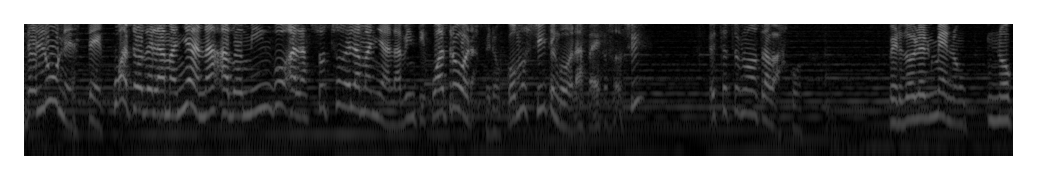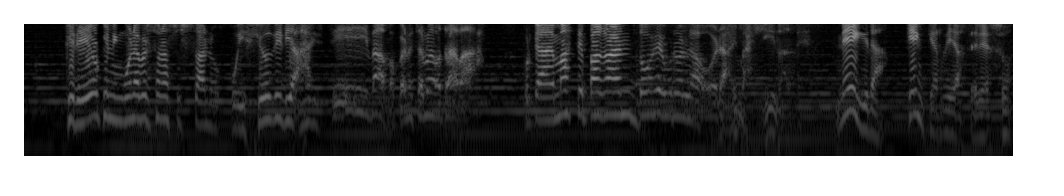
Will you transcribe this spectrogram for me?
de lunes de 4 de la mañana a domingo a las 8 de la mañana, 24 horas. Pero ¿cómo sí? Tengo horas de cosas así. Este es tu nuevo trabajo. Perdónenme, no, no creo que ninguna persona a su sano juicio diría, ay, sí, vamos con este nuevo trabajo. Porque además te pagan 2 euros la hora, imagínate. Negra, ¿quién querría hacer eso?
